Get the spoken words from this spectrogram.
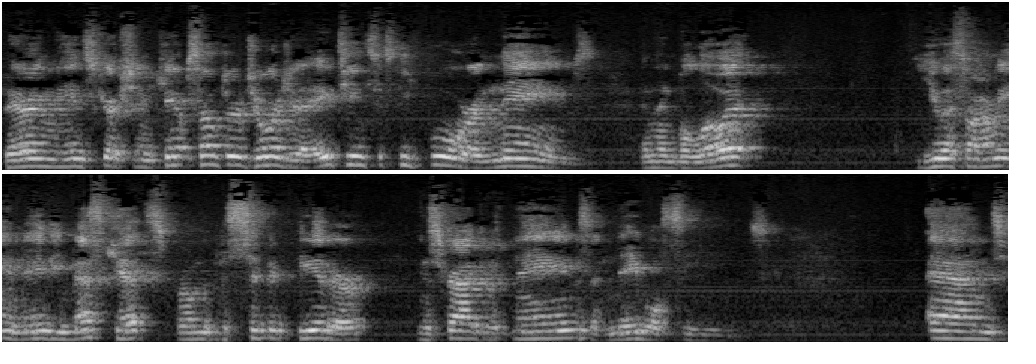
bearing the inscription Camp Sumter, Georgia, 1864, names. And then below it, U.S. Army and Navy mess kits from the Pacific Theater, inscribed with names and naval scenes. And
